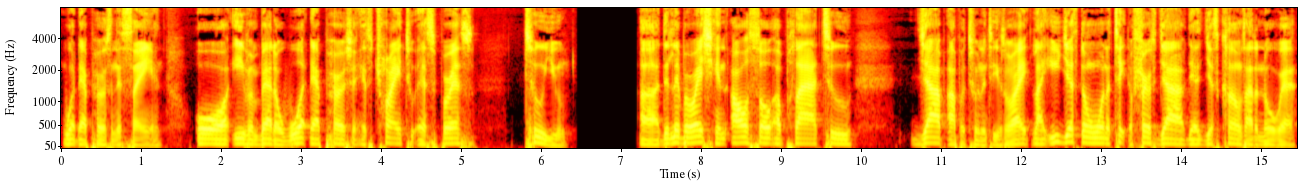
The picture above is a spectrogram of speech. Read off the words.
what that person is saying, or even better, what that person is trying to express to you. Uh, deliberation can also apply to job opportunities, right? Like you just don't want to take the first job that just comes out of nowhere.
